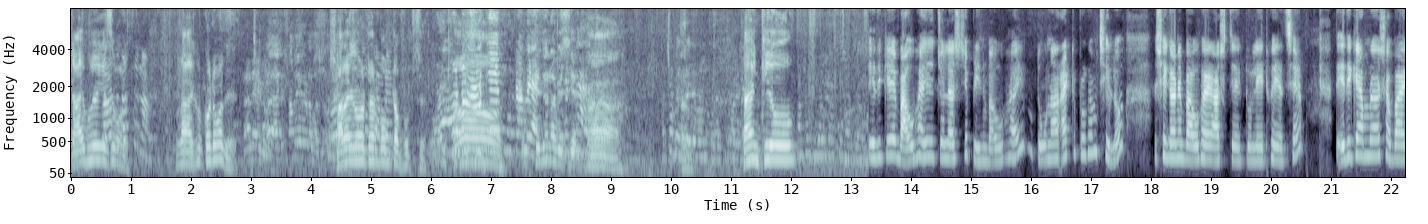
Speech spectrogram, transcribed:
টাইম হয়ে গেছে মনে হয়। না, এখন কটা বাজে? সাড়ে এগারোটার বোমটা ফুটছে। থ্যাংক ইউ এদিকে বাবু ভাই চলে আসছে, প্রিন্স বাবু ভাই। তো ওনার আরেকটা প্রোগ্রাম ছিল, সে কারণে বাবু ভাইয়ের আসতে একটু লেট হয়েছে। তো এদিকে আমরা সবাই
